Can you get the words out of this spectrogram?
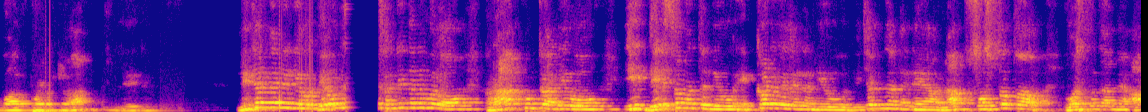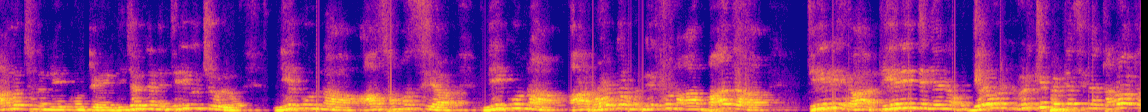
బాగుపడట లేదు. నిజంగానే నీవు దేవుడి సన్నిధానంలో రాకుండా నీవు ఈ దేశం అంతా నీవు ఎక్కడ వెళ్ళినా నీవు నిజంగానే నాకు స్వస్థత వస్తుందనే ఆలోచన నీకుంటే నిజంగానే తిరిగి చూడు. నీకున్న ఆ సమస్య నీకున్న ఆ రోగం నీకున్న ఆ బాధ తీరి తీరింది నేను దేవుడికి విడిచిపెట్టేసిన తర్వాత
